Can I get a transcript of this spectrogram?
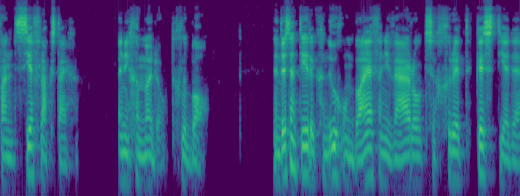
van seevlakstyging in die gemiddeld globaal. En dit is natuurlik genoeg om baie van die wêreld se groot kusstede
